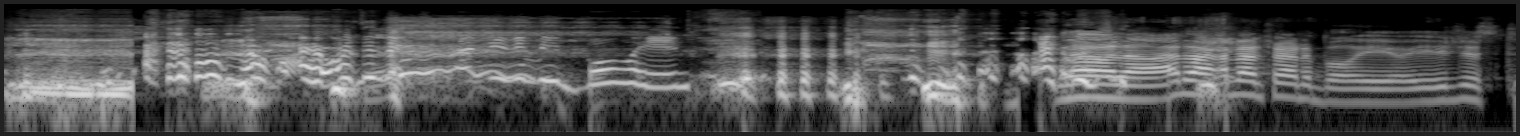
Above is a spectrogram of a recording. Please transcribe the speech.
I don't know. I wasn't expecting to be bullied. no, no, I'm not, I'm not trying to bully you. You just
